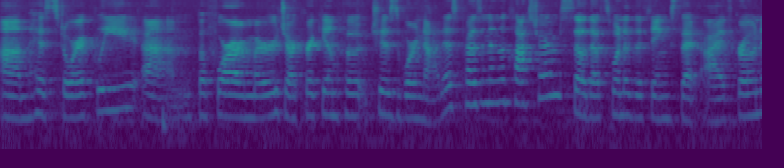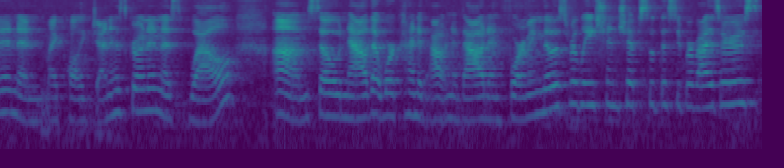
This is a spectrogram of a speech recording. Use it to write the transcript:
Um, historically, um, before our merge, our curriculum coaches were not as present in the classroom, so that's one of the things that I've grown in and my colleague Jen has grown in as well. Um, so now that we're kind of out and about and forming those relationships with the supervisors,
